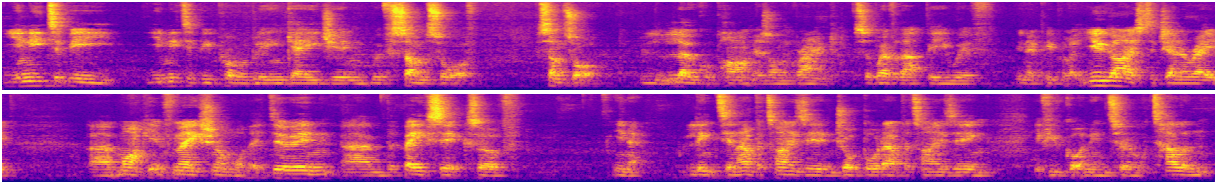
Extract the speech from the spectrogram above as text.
you need to be you need to be probably engaging with some sort of some sort of local partners on the ground. So whether that be with you know people like you guys to generate uh, market information on what they're doing, um, the basics of you know LinkedIn advertising, job board advertising, if you've got an internal talent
